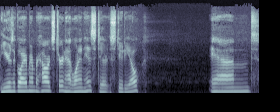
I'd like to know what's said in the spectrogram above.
Years ago, I remember Howard Stern had one in his stu- studio. And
